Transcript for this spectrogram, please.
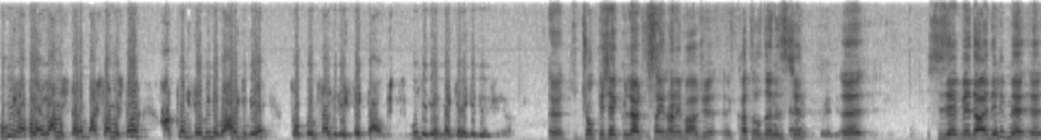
bugün yapılan yanlışların başlangıçta haklı bir zemini var gibi toplumsal bir destek de almıştır. Bunu da görmek gerekir diye düşünüyorum. Evet, çok teşekkürler Sayın Hanife Avcı e, katıldığınız için. E, size veda edelim mi? E,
